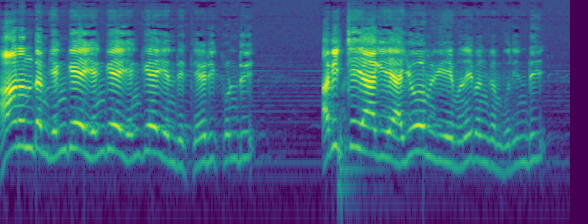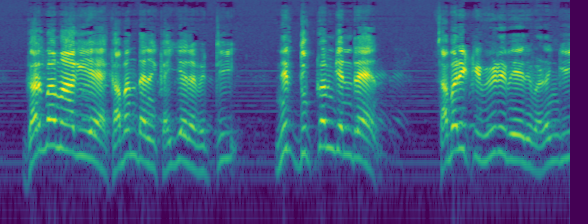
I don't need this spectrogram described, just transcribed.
ஆனந்தம் எங்கே எங்கே எங்கே? என்று தேடிக்கொண்டு அவிச்சையாகிய அயோமிகியை முனைபங்கம் புரிந்து கர்ப்பமாகிய கபந்தனை கையற வெற்றி நிர்துக்கம் என்ற சபரிக்கு வீடு வேறு வழங்கி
